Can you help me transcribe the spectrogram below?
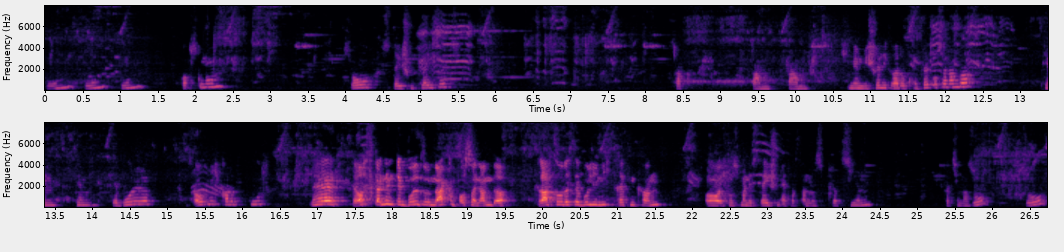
Bum, bum, bum. Hops genommen. So, Station Placed. Zack. Bam, bam. Ich nehme die Shelly gerade komplett auseinander. Pim, pim. Der Bull ist auch nicht gerade gut. Nee, der Oscar nimmt den Bull so im Nahkampf auseinander. Gerade so, dass der Bully nicht treffen kann. Oh, ich muss meine Station etwas anders platzieren. Ich platziere mal so. So.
